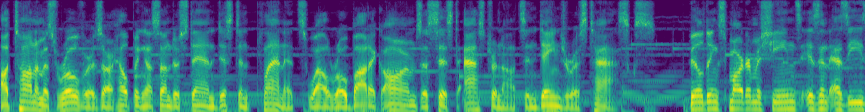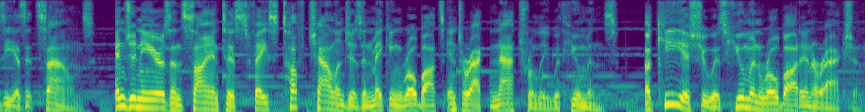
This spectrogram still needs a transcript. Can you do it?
autonomous rovers are helping us understand distant planets while robotic arms assist astronauts in dangerous tasks. Building smarter machines isn't as easy as it sounds. Engineers and scientists face tough challenges in making robots interact naturally with humans. A key issue is human-robot interaction.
